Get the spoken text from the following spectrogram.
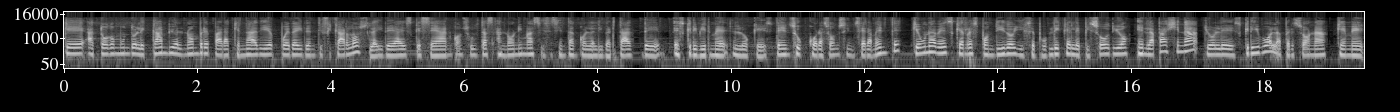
que a todo mundo le cambio el nombre para que nadie pueda identificarlos. La idea es que sean consultas anónimas y se sientan con la libertad de escribirme lo que esté en su corazón sinceramente, que una vez que he respondido y se publica el episodio en la página, yo le escribo a la persona que me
